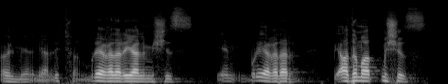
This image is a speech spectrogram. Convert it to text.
Ölmeyelim ya lütfen. Buraya kadar gelmişiz. Buraya kadar bir adım atmışız.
